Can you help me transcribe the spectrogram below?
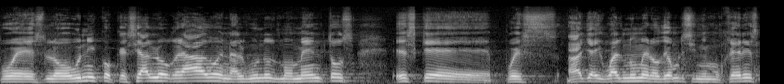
pues lo único que se ha logrado en algunos momentos es que pues haya igual número de hombres y mujeres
